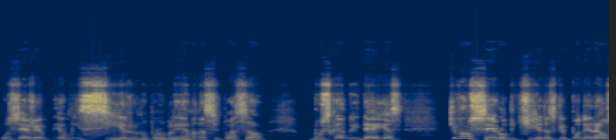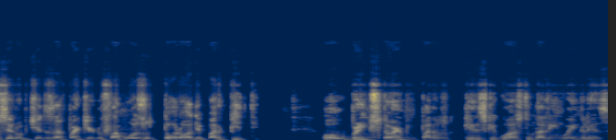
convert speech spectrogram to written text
Ou seja, eu, eu me insiro no problema, na situação, buscando ideias que vão ser obtidas, que poderão ser obtidas a partir do famoso toró de Parpite. ou brainstorming para aqueles que gostam da língua inglesa.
